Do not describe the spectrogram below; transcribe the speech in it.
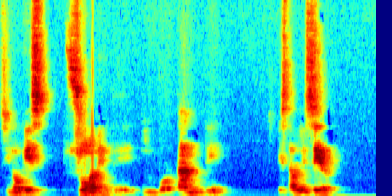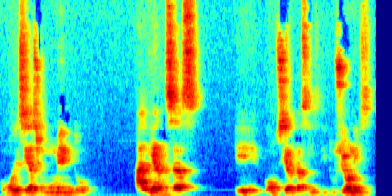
sino que es sumamente importante establecer, como decía hace un momento, alianzas eh, con ciertas instituciones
